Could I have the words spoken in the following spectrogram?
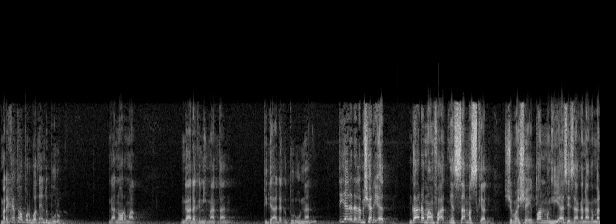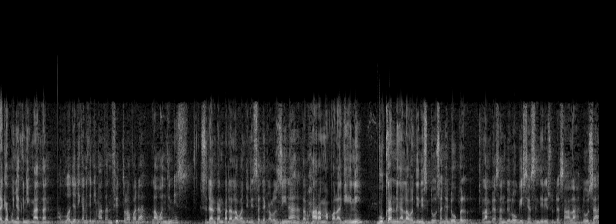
Mereka tahu perbuatannya itu buruk, nggak normal, nggak ada kenikmatan, tidak ada keturunan, tidak ada dalam syariat, nggak ada manfaatnya sama sekali. Cuma syaitan menghiasi seakan-akan mereka punya kenikmatan. Allah jadikan kenikmatan fitrah pada lawan jenis. Sedangkan pada lawan jenis saja kalau zina tetap haram apalagi ini bukan dengan lawan jenis dosanya double. Pelampiasan biologisnya sendiri sudah salah dosa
